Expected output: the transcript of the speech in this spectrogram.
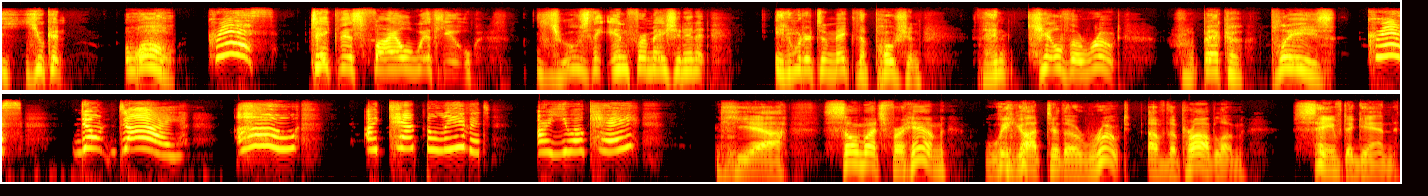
Y- You can. Whoa! Chris! Take this file with you. Use the information in it in order to make the potion. Then kill the root. Rebecca, please. Chris! Don't die! Oh! I can't believe it! Are you okay? Yeah, so much for him. We got to the root of the problem. Saved again.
